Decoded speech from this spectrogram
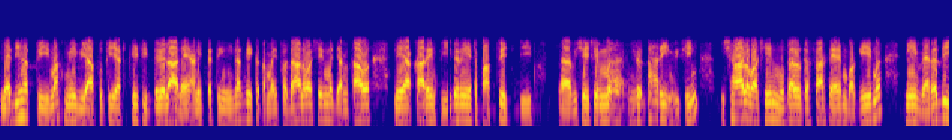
මැදිහත් වීමක් මේ ව්‍යාපෘතිය යටතේ සිද්ධ වෙලා නැහැ. අනිත් පැත්තෙන් ඊළඟ එක තමයි ප්‍රධාන වශයෙන්ම ජනතාව මේ ආකාරයෙන් පීඩනයට පත් වෙච්චි විශේෂයෙන්ම නිරධාරීන් විසින් විශාල වශයෙන් මුදල් ගසා කෑම වගේම මේ වැරදි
